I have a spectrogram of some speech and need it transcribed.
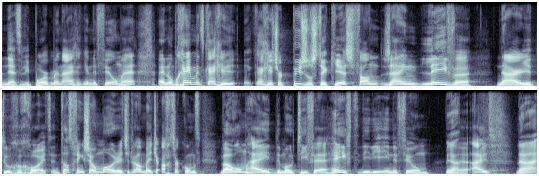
Natalie Portman eigenlijk in de film. Hè? En op een gegeven moment krijg je, krijg je een soort puzzelstukjes van zijn leven naar je toe gegooid. En dat vind ik zo mooi, dat je er wel een beetje achter komt waarom hij de motieven heeft die hij in de film Ja. eh, uit. Nou,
